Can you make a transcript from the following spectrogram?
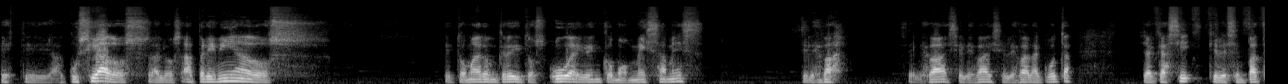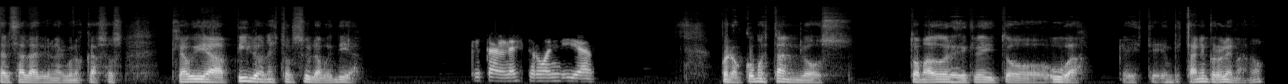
este, acuciados, a los apremiados que tomaron créditos UBA y ven como mes a mes se les va, se les va, se les va y se les va la cuota, ya casi que les empata el salario en algunos casos. Claudia Pilo, Néstor Zula, buen día. ¿Qué tal, Néstor? Buen día. Bueno, ¿cómo están los tomadores de crédito UBA? Este, están en problemas, ¿no?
